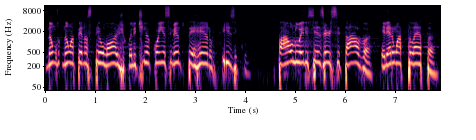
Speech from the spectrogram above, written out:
não, não apenas teológico, ele tinha conhecimento terreno, físico. Paulo ele se exercitava, ele era um atleta,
